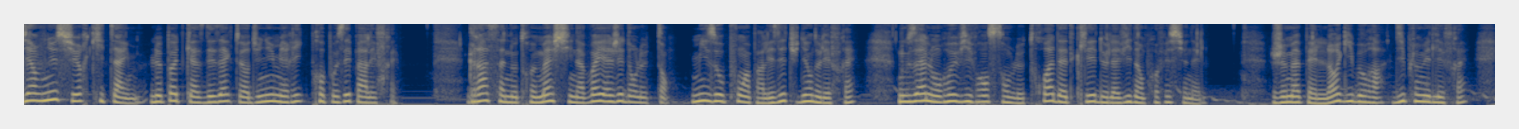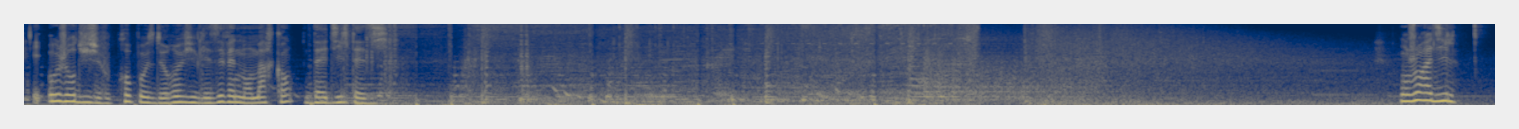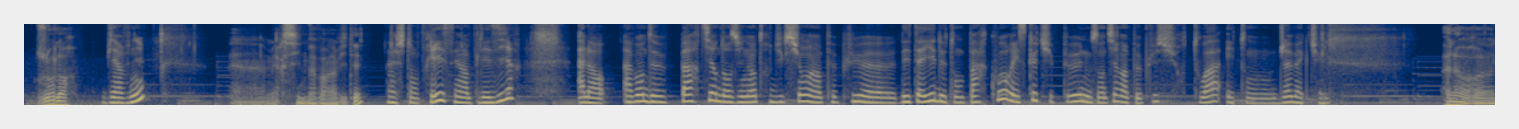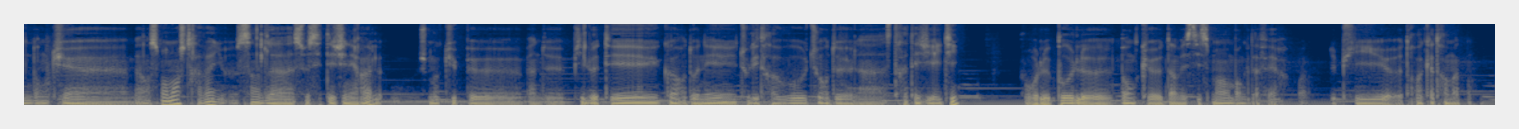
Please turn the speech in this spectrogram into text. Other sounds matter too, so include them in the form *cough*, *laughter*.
Bienvenue sur KeyTime, le podcast des acteurs du numérique proposé par les frais. Grâce à notre machine à voyager dans le temps, mise au point par les étudiants de l'EFRAY, nous allons revivre ensemble trois dates clés de la vie d'un professionnel. Je m'appelle Laure Guibora, diplômée de l'EFRAY, et aujourd'hui je vous propose de revivre les événements marquants d'Adil Tazi. Bonjour Adil. Bonjour Laure. Bienvenue. Euh, merci de m'avoir invité. Bah, je t'en prie, c'est un plaisir. Alors, avant de partir dans une introduction un peu plus euh, détaillée de ton parcours, est-ce que tu peux nous en dire un peu plus sur toi et ton job actuel? Alors, euh, donc, bah, en ce moment, je travaille au sein de la Société Générale. Je m'occupe ben, de piloter, coordonner tous les travaux autour de la stratégie IT pour le pôle banque d'investissement, banque d'affaires depuis 3-4 ans maintenant.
